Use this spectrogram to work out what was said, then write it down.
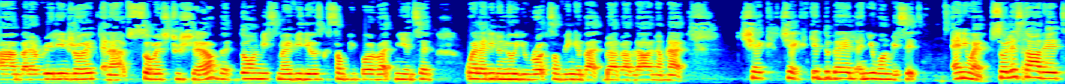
uh, but I really enjoy it and I have so much to share. But don't miss my videos because some people write me and said, well, I didn't know you wrote something about blah, blah, blah. And I'm like, check, check, get the bell and you won't miss it. Anyway, so let's start it.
